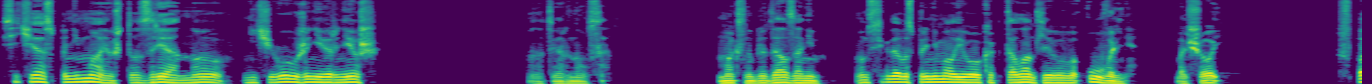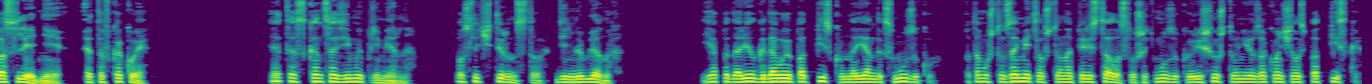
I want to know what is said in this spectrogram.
Сейчас понимаю, что зря, но ничего уже не вернешь. Он отвернулся. Макс наблюдал за ним. Он всегда воспринимал его как талантливого увольня. Большой. В последнее. Это в какое? Это с конца зимы примерно. После 14-го, День влюбленных. Я подарил годовую подписку на Яндекс Музыку, потому что заметил, что она перестала слушать музыку и решил, что у нее закончилась подписка,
